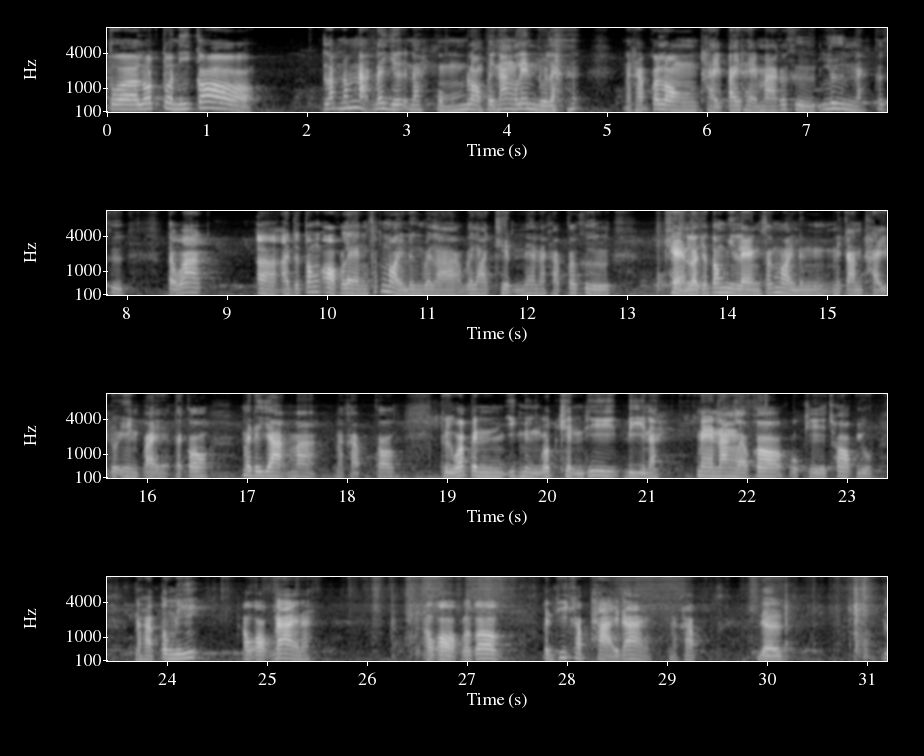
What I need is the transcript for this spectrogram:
ตัวรถตัวนี้ก็รับน้ำหนักได้เยอะนะ ผมลองไปนั่งเล่นดูแล้วนะครับ ก็ลองถ่ายไปถ่ายมาก็คือลื่นนะ ก็คือ แต่ว่าอาจจะต้องออกแรงสักหน่อยหนึ่งเวลาเวลาเข็นเนี่ยนะครับ ก็คือแขนเราจะต้องมีแรงสักหน่อยหนึ่งในการไถตัวเองไป แต่ก็ไม่ได้ยากมากนะครับ ก็ถือว่าเป็นอีกหนึ่งรถเข็นที่ดีนะ แม่นั่งแล้วก็โอเคชอบอยู่ นะครับ ตรงนี้เอาออกได้นะ เอาออกแล้วก็เป็นที่ขับถ่ายได้นะครับ เดี๋ยว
